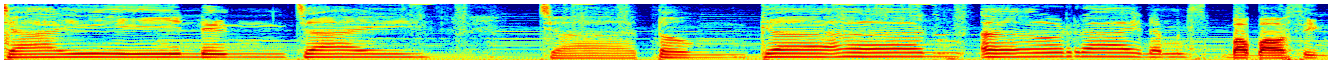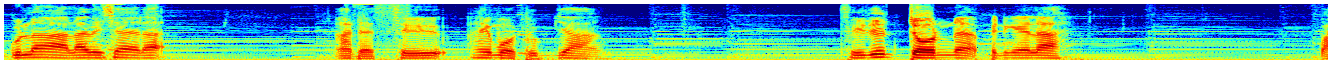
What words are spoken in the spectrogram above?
ใจหนึ่งใจ จะต้องการอะไรนั่นมันเบาๆซิงคูล่าแล้วไม่ใช่ละอะเดี๋ยวซื้อให้หมดทุกอย่าง ซื้อจนจนอะเป็นไงล่ะไป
